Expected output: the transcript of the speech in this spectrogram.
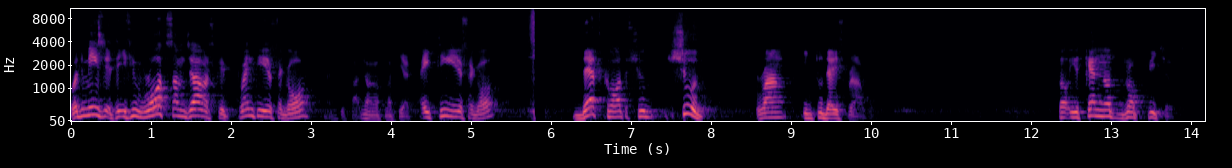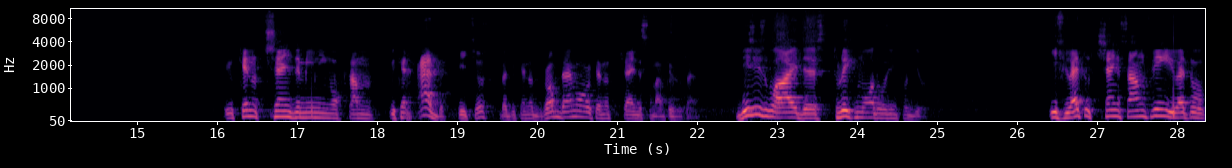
What it means is if you wrote some JavaScript 20 years ago, 95, no, not, not yet, 18 years ago, that code should, should run in today's browsers. So you cannot drop features. You cannot change the meaning of some, you can add features, but you cannot drop them or you cannot change the semantics of them. This is why the strict mode was introduced. If you had to change something, you had to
